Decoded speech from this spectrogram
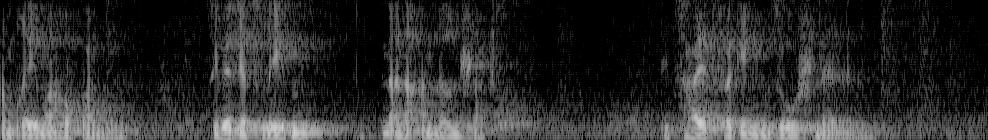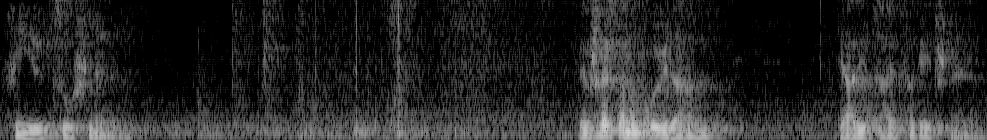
am Bremer Hauptbahnhof. Sie wird jetzt leben in einer anderen Stadt. Die Zeit verging so schnell, viel zu schnell. Liebe Schwestern und Brüder, ja, die Zeit vergeht schnell.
